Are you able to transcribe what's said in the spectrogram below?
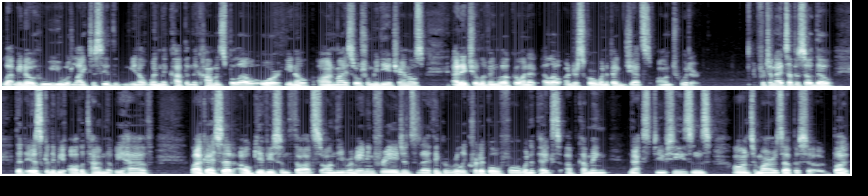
Let me know who you would like to see, the, you know, win the cup in the comments below, or you know, on my social media channels at HL Living Loco and at LO underscore Winnipeg Jets on Twitter. For tonight's episode, though, that is going to be all the time that we have. Like I said, I'll give you some thoughts on the remaining free agents that I think are really critical for Winnipeg's upcoming next few seasons on tomorrow's episode. But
